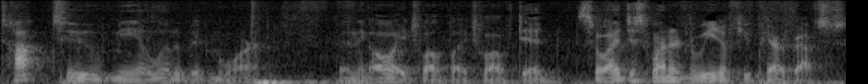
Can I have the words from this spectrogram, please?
talked to me a little bit more than the OA 12 by 12 did. So I just wanted to read a few paragraphs.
